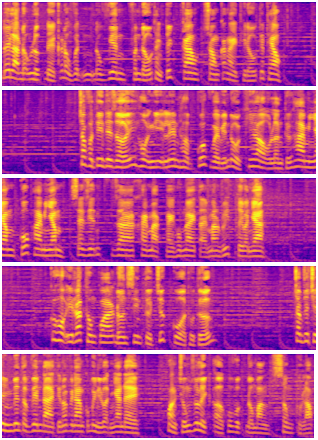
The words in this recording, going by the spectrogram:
Đây là động lực để các động vận động viên phấn đấu thành tích cao trong các ngày thi đấu tiếp theo. Trong phần tin thế giới, Hội nghị Liên Hợp Quốc về biến đổi khí hậu lần thứ 25 COP25 sẽ diễn ra khai mạc ngày hôm nay tại Madrid, Tây Ban Nha. Quốc hội Iraq thông qua đơn xin từ chức của Thủ tướng. Trong chương trình, biên tập viên Đài Tiếng Nói Việt Nam có bình luận nhan đề Khoảng trống du lịch ở khu vực đồng bằng sông Cửu Long.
